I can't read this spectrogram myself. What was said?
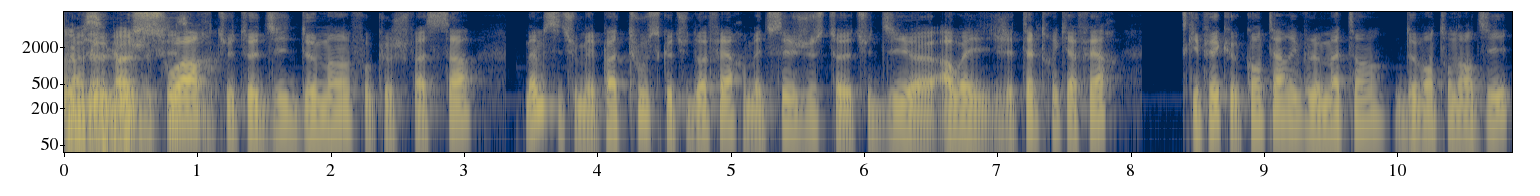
Le soir, tu te dis demain, faut que je fasse ça. Même si tu mets pas tout ce que tu dois faire, mais tu sais, juste, euh, tu te dis, euh, ah ouais, j'ai tel truc à faire. Ce qui fait que quand tu arrives le matin devant ton ordi,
